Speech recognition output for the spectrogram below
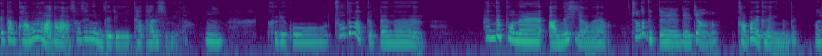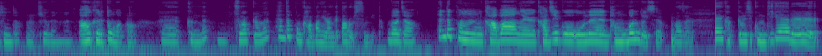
일단 과목마다 선생님들이 다 다르십니다. 음, 그리고 초등학교 때는 핸드폰을 안 내시잖아요. 초등학교 때 내지 않아? 가방에 그냥 있는데. 아 진짜? 응. 기억이 안 나네. 아 그랬던 것 같다. 어. 그래, 근데 음. 중학교는 핸드폰 가방이란 게 따로 있습니다. 맞아. 핸드폰 가방을 가지고 오는 당번도 있어요. 맞아요. 가끔씩 공기계를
